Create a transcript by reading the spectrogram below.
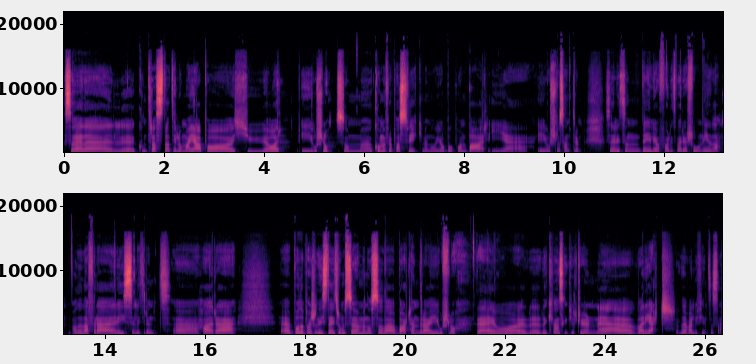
Så er det kontraster til Maja på 20 år i Oslo, som eh, kommer fra Pasvik, men nå jobber på en bar i, eh, i, Oslo sentrum. Så det er litt sånn deilig å få litt variasjon i det, da. Og det er derfor jeg reiser litt rundt. Jeg har eh, både pensjonister i Tromsø, men også da bartendere i Oslo. Det er jo Den kvenske kulturen er variert. Det er veldig fint å se.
